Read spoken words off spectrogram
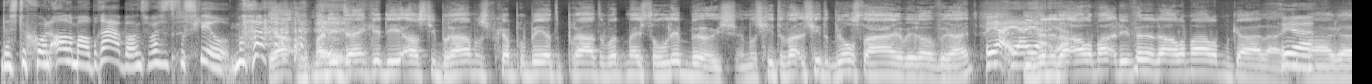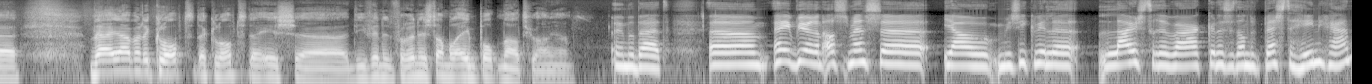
dat is toch gewoon allemaal Brabants? Was het verschil? Maar... Ja, maar die denken die als die Brabants gaan proberen te praten, wordt meestal Limburgs. En dan schieten, schieten bij ons de haren weer overeind. Ja, ja, die, ja, vinden ja. Allemaal, die vinden dat allemaal op elkaar lijken. Ja. Maar, uh, nee, ja, maar dat klopt. Dat klopt. Dat is, uh, die vinden, voor hun is het allemaal één pot nat gewoon, ja. Inderdaad. Um, hey Björn, als mensen jouw muziek willen luisteren, waar kunnen ze dan het beste heen gaan?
